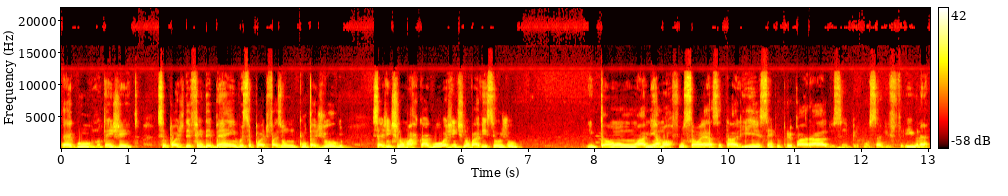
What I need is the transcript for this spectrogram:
é gol, não tem jeito. Você pode defender bem, você pode fazer um puta jogo. Se a gente não marcar gol, a gente não vai vencer o jogo. Então, a minha maior função é essa, tá ali, sempre preparado, sempre com sangue frio, né?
